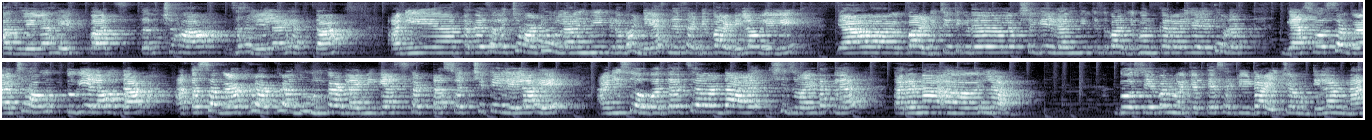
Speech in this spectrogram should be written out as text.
भाजलेला आहे पाच तर चहा झालेला आहे आता आणि आता काय झालं चहा ठेवला आणि मी इकडे भांडी असण्यासाठी बारडी लावलेली. त्या बाडीच्या तिकडं लक्ष गेलं आणि मी तिथं बादली बंद करायला गेले. थोडं गॅसवर सगळा चहा उत्तू गेला होता. आता सगळा खळा खळा धुवून काढलाय. मी गॅस कट्टा स्वच्छ केलेला आहे. आणि सोबतच डाळ शिजवायला टाकल्या. कारण ह्याला डोसे बनवायचे त्यासाठी डाळीची आमटी लागणार.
